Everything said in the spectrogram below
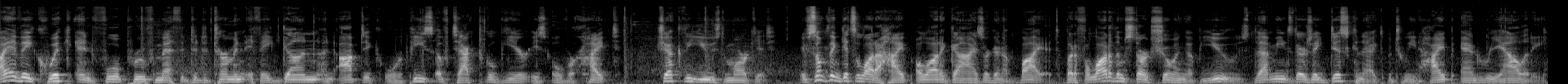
I have a quick and foolproof method to determine if a gun, an optic, or a piece of tactical gear is overhyped. Check the used market. If something gets a lot of hype, a lot of guys are going to buy it, but if a lot of them start showing up used, that means there's a disconnect between hype and reality.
